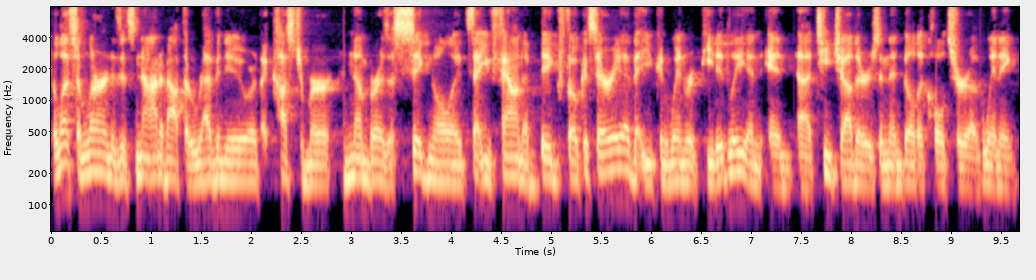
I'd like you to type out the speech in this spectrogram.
the lesson learned is it's not about the revenue or the customer number as a signal. It's that you found a big focus area that you can win repeatedly and, and uh, teach others and then build a culture of winning.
